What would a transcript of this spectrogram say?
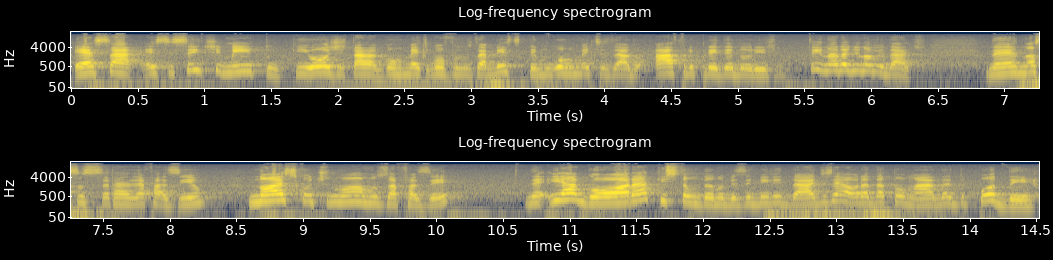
essa, esse sentimento que hoje está gourmet, vou usar bem esse termo, gourmetizado, afroempreendedorismo, tem nada de novidade. Né? Nossas sociedades já faziam, nós continuamos a fazer, né? E agora que estão dando visibilidades, é a hora da tomada do poder.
